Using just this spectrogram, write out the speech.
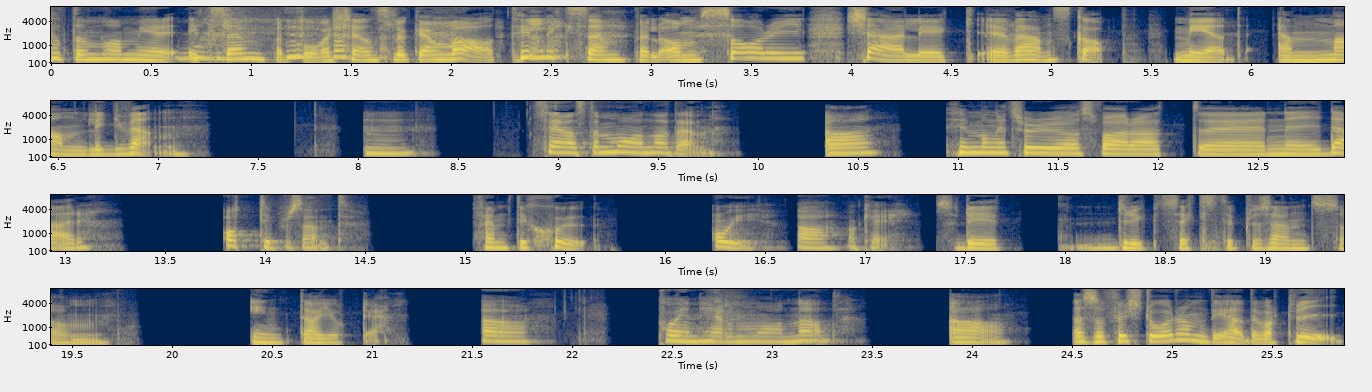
att de har mer exempel på vad känslor kan vara. Till exempel om sorg, kärlek, eh, vänskap med en manlig vän. Mm. Senaste månaden. Ja, hur många tror du har svarat eh, nej där? 80 procent. 57. Oj, ja okej. Så det är drygt 60 procent som inte har gjort det. Ja. På en hel månad. Ja, alltså förstår du om det hade varit vi?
